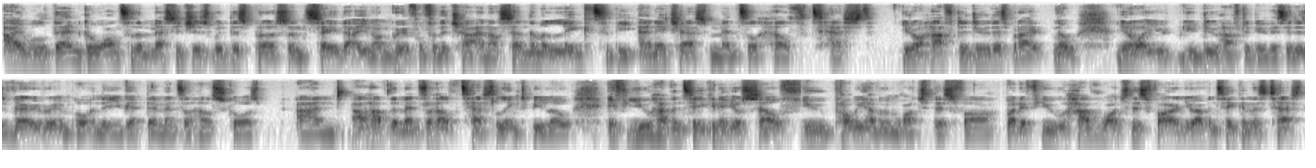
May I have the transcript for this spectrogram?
I will then go on to the messages with this person, say that, you know, I'm grateful for the chat, and I'll send them a link to the NHS mental health test. You don't have to do this, but I no. You know what? You you do have to do this. It is very very important that you get their mental health scores. And I'll have the mental health test linked below. If you haven't taken it yourself, you probably haven't watched this far. But if you have watched this far and you haven't taken this test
